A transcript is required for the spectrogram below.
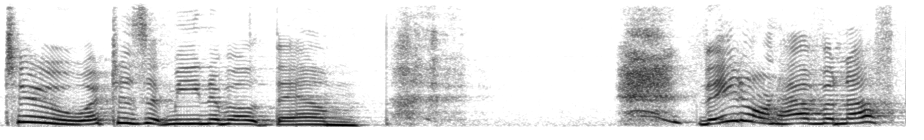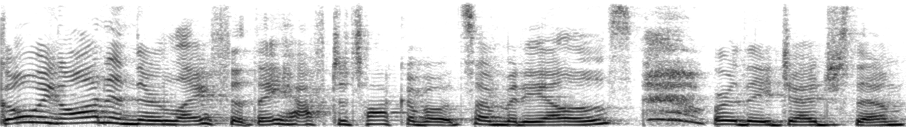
Two, what does it mean about them? they don't have enough going on in their life that they have to talk about somebody else or they judge them.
